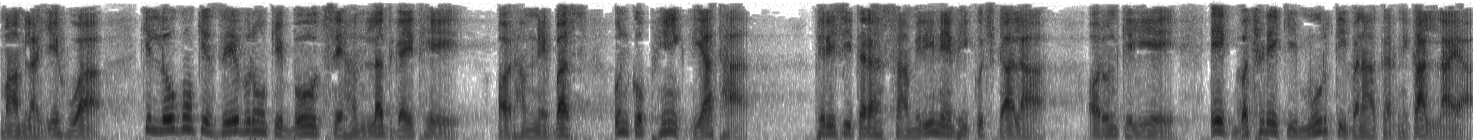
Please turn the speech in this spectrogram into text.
मामला ये हुआ कि लोगों के जेवरों के बोझ से हम लद गए थे और हमने बस उनको फेंक दिया था। फिर इसी तरह सामिरी ने भी कुछ डाला और उनके लिए एक बछड़े की मूर्ति बनाकर निकाल लाया,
